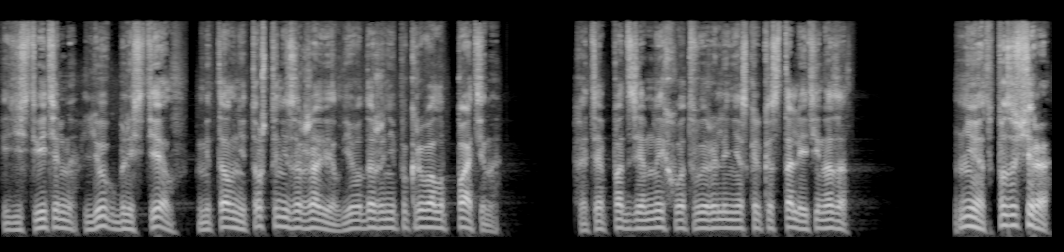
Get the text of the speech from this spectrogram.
И действительно, люк блестел, металл не то что не заржавел, его даже не покрывала патина, хотя подземный ход вырыли несколько столетий назад. «Нет, позавчера»,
